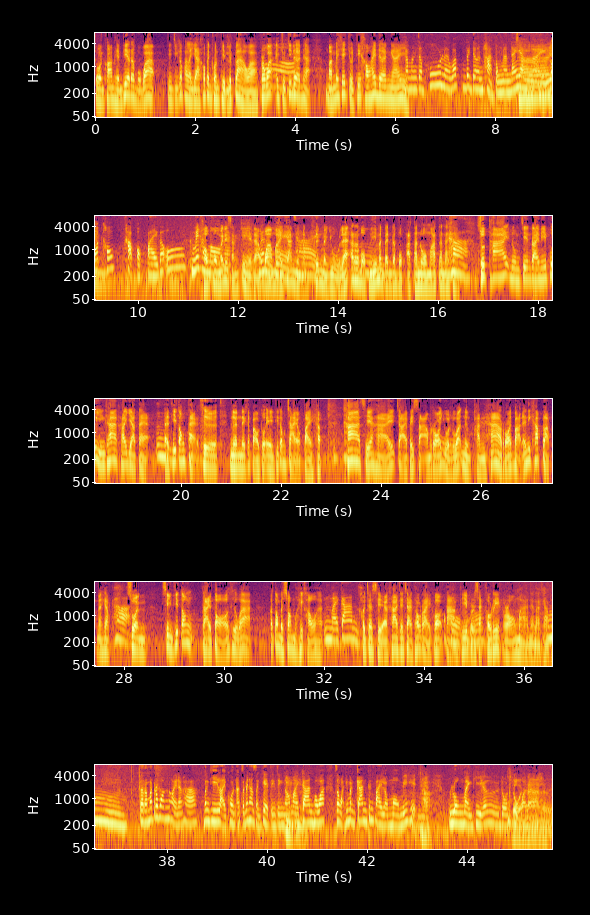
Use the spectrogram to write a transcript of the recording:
ส่วนความเห็นที่ระบุว่า จริงๆก็ภรรยาเขาเป็นคนผิดหรือเปล่าอะเพราะว่าอ๋อไอ้จุดที่เดินเนี่ยมันไม่ใช่จุดที่เขาให้เดินไง กำลังจะพูดเลยว่าไปเดินผ่านตรงนั้นได้ยังไง ใช่ รถเขาขับออกไปก็โอ้คือไม่ทันเขามองคงไม่ได้สังเกตอะไม่สังเกตว่าไม้กั้นเนี่ยมันใช่ขึ้นมาอยู่ และระบบนี้มันเป็นระบบอัตโนมัตินะครับ ค่ะสุดท้ายหนุ่มจีนรายนี้ผู้หญิงฆ่าใครอย่าแตะ อืม แต่ที่ต้องแตะคือเงินในกระเป๋าตัวเองที่ต้องจ่ายออกไปครับ ค่าเสียหายจ่ายไป 300 หยวนหรือว่า 1,500 บาท อันนี้ค่าปรับนะครับ ค่ะ ส่วนสิ่งที่ต้องจ่ายต่อก็คือว่า ก็ต้องไปซ่อมให้เขาฮะไม้กั้นเขาจะเสียค่าใช้จ่ายเท่าไหร่ก็ตามโอ้โหที่บริษัทเขาเรียกร้องมาเนี่ยแหละครับอืมแต่ระมัดระวังหน่อยนะคะ บางทีหลายคนอาจจะไม่ทันสังเกตจริงๆเนาะอืมไม้กั้นเพราะว่าจังหวะที่มันกั้นขึ้นไปเรามองไม่เห็นไงครับลงมาอีกทีก็คือโดนโดหันวหแล้น้าวเลย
